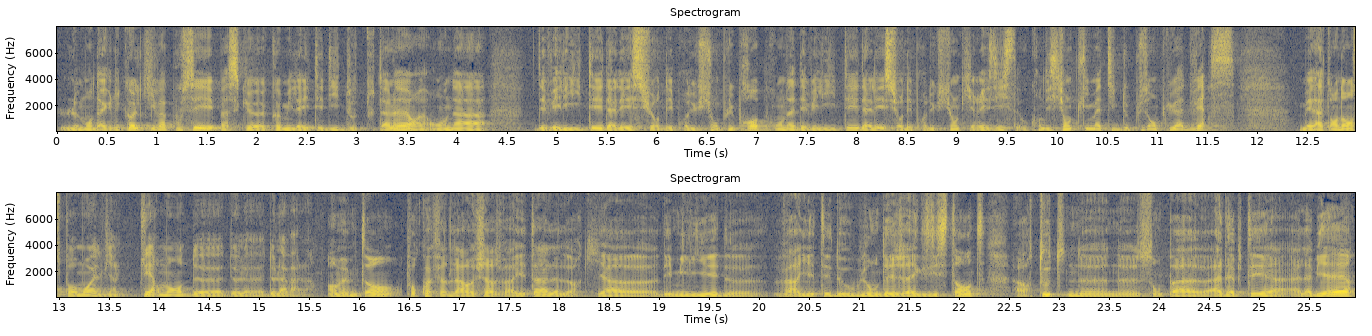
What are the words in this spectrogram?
le monde agricole qui va pousser, parce que, comme il a été dit tout à l'heure, on a des velléités d'aller sur des productions plus propres, on a des velléités d'aller sur des productions qui résistent aux conditions climatiques de plus en plus adverses. Mais la tendance, pour moi, elle vient clairement de, de, l'aval. En même temps, pourquoi faire de la recherche variétale alors qu'il y a euh, des milliers de variétés de houblon déjà existantes? Alors toutes ne, sont pas euh, adaptées à, la bière,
